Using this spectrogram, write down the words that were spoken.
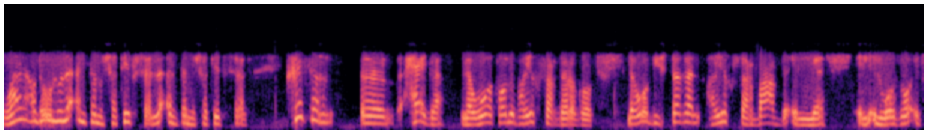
وأنا أقعد أقول له لا أنت مش هتفشل لا أنت مش هتفشل. خسر حاجة. لو هو طالب هيخسر درجات. لو هو بيشتغل هيخسر بعض ال ال الوظائف.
